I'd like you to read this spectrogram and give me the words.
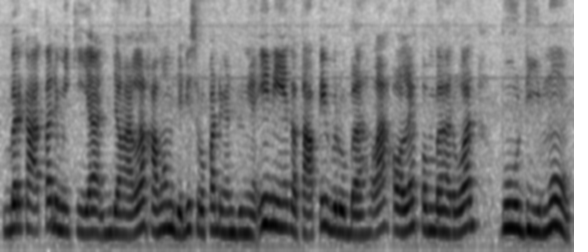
berkata demikian janganlah kamu menjadi serupa dengan dunia ini tetapi berubahlah oleh pembaharuan budimu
